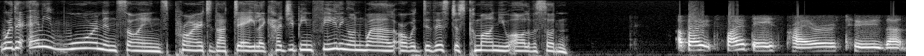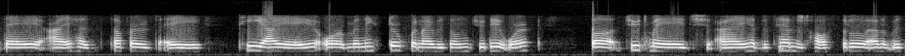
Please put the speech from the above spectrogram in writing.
were there any warning signs prior to that day? Like, had you been feeling unwell, or did this just come on you all of a sudden? About five days prior to that day, I had suffered a TIA or mini stroke when I was on duty at work. But due to my age, I had attended hospital and it was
